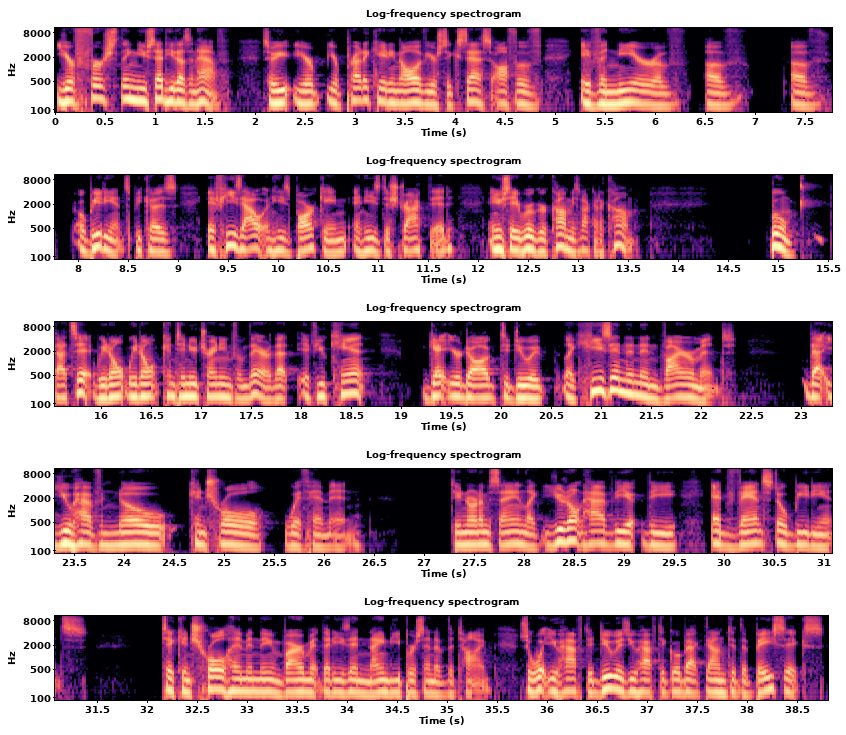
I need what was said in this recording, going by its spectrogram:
your first thing you said he doesn't have. So you're you're predicating all of your success off of a veneer of of of obedience. Because if he's out and he's barking and he's distracted and you say Ruger come he's not going to come boom that's it. We don't we don't continue training from there. That if you can't get your dog to do it like he's in an environment that you have no control with him in. Do you know what i'm saying? Like you don't have the the advanced obedience to control him in the environment that he's in 90% of the time. So what you have to do is you have to go back down to the basics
